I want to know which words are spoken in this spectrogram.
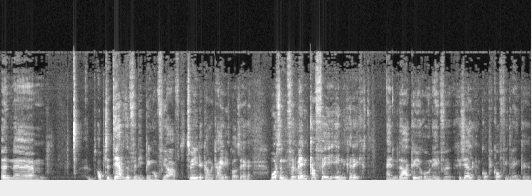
Een, ehm, op de derde verdieping, of ja, of de tweede kan ik eigenlijk wel zeggen, wordt een verwencafé ingericht. En daar kun je gewoon even gezellig een kopje koffie drinken,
